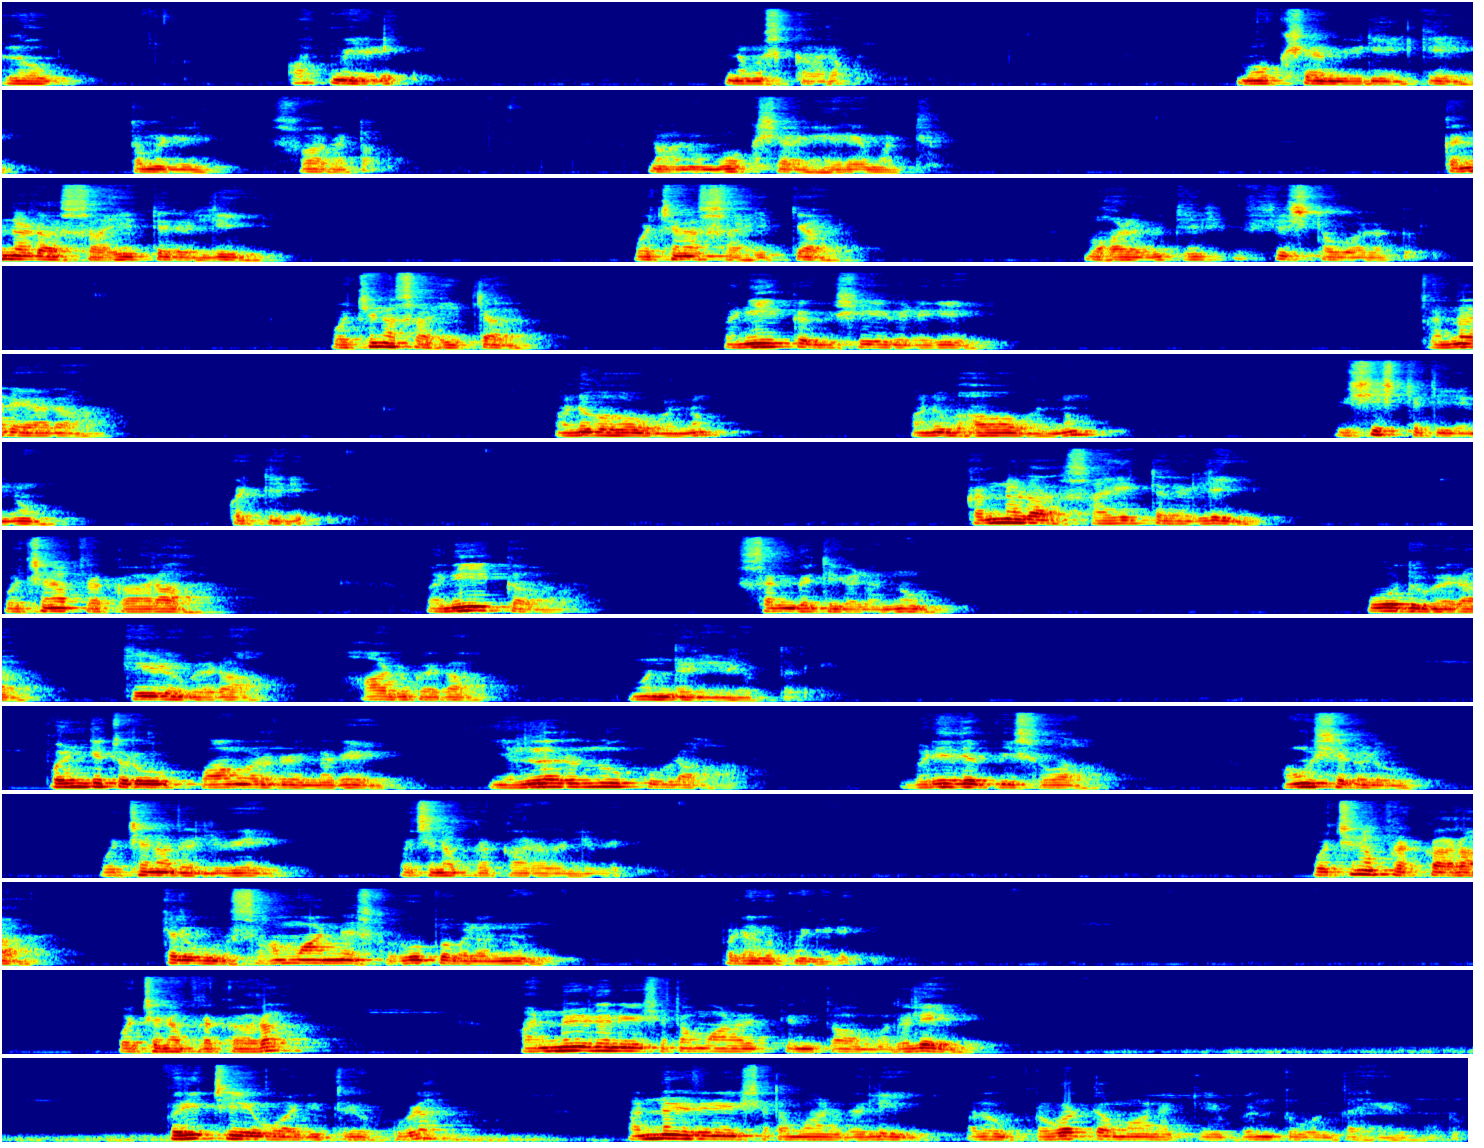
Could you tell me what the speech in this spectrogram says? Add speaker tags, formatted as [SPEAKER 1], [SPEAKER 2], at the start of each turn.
[SPEAKER 1] Hello, ಆತ್ಮೀಯರೇ, ನಮಸ್ಕಾರ. ಮೋಕ್ಷ ಮೀಡಿಯಕ್ಕೆ ತಮಗೆ ಸ್ವಾಗತ. ನಾನು ಮೋಕ್ಷ ಹಿರೇಮಠ್. ಕನ್ನಡ ಸಾಹಿತ್ಯದಲ್ಲಿ ವಚನ ಸಾಹಿತ್ಯ ಬಹಳ ವಿಶಿ- ವಿಶಿಷ್ಟವಾದದ್ದು. ವಚನ ಸಾಹಿತ್ಯ ಅನೇಕ ವಿಷಯಗಳಿಗೆ ತನ್ನದೇ ಆದ ಅನುಭವವನ್ನು ಅನುಭವವನ್ನು, ವಿಶಿಷ್ಟತೆಯನ್ನು ಕೊಟ್ಟಿದೆ. ಕನ್ನಡ ಸಾಹಿತ್ಯದಲ್ಲಿ ವಚನ ಪ್ರಕಾರ ಅನೇಕ ಸಂಗತಿಗಳನ್ನು ಓದುಗರ, ಕೇಳುಗರ, ಹಾಡುಗರ ಮುಂದಣಿ ಇಡುತ್ತದೆ ಪಂಡಿತರು ಪಾಮರರೆನ್ನದೆ ಎಲ್ಲರನ್ನೂ ಕೂಡ ಬಡಿದೆಬ್ಬಿಸುವ ಅಂಶಗಳು ವಚನದಲ್ಲಿವೆ, ವಚನ ಪ್ರಕಾರದಲ್ಲಿವೆ. ವಚನ ಪ್ರಕಾರ ಕೆಲವು ಸಾಮಾನ್ಯ ಸ್ವರೂಪಗಳನ್ನು ಪಡೆದುಕೊಂಡಿದೆ. ವಚನ ಪ್ರಕಾರ ಹನ್ನೆರಡನೇ ಶತಮಾನಕ್ಕಿಂತ ಮೊದಲೇ ಪರಿಚಯವಾಗಿದ್ದರೂ ಕೂಡ ಹನ್ನೆರಡನೇ ಶತಮಾನದಲ್ಲಿ ಅದು ಪ್ರವರ್ಧಮಾನಕ್ಕೆ ಬಂತು ಅಂತ ಹೇಳ್ಬೋದು.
